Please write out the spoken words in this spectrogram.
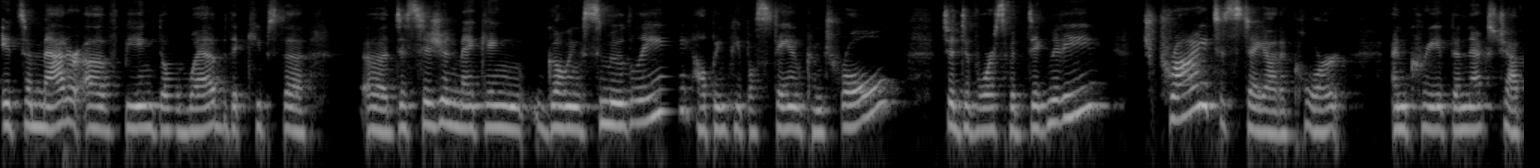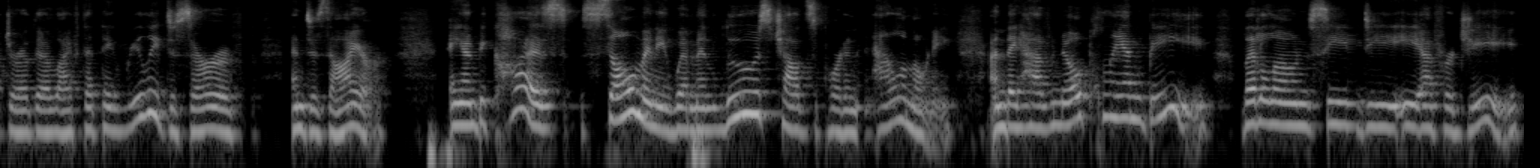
it's a matter of being the web that keeps the uh, decision making going smoothly, helping people stay in control, to divorce with dignity, try to stay out of court, and create the next chapter of their life that they really deserve and desire. And because so many women lose child support and alimony, and they have no plan B, let alone C, D, E, F, or G,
